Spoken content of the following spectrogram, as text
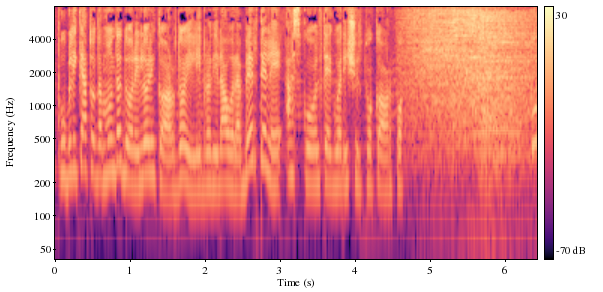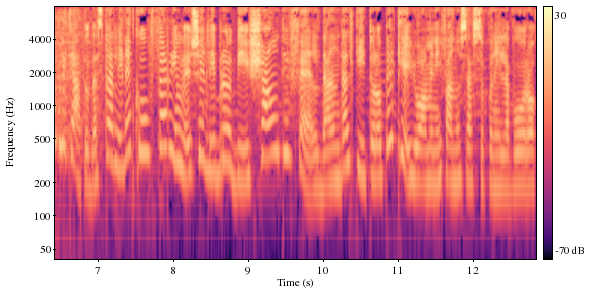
pubblicato da Mondadori, lo ricordo, il libro di Laura Bertelè, Ascolta e guarisci il tuo corpo. Pubblicato da Sperlin e Kuffer invece il libro di Shaunti Feldan dal titolo Perché gli uomini fanno sesso con il lavoro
